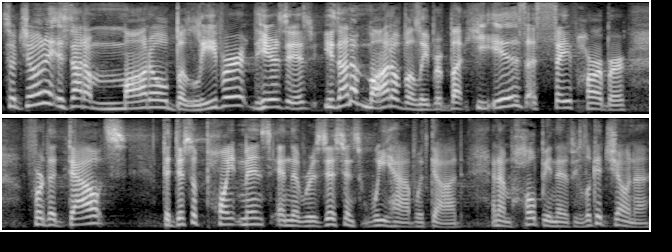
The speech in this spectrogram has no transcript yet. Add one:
So Jonah is not a model believer. Here's it is. He's not a model believer, but he is a safe harbor for the doubts, the disappointments, and the resistance we have with God. And I'm hoping that if we look at Jonah,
